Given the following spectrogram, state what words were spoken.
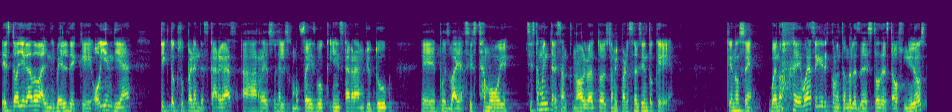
Esto ha llegado al nivel de que hoy en día TikTok supera en descargas a redes sociales como Facebook, Instagram, YouTube. Eh, pues vaya, sí está muy, sí está muy interesante, ¿no? Hablar de todo esto, a mi parecer. Siento que, que no sé. Bueno, eh, voy a seguir comentándoles de esto de Estados Unidos.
